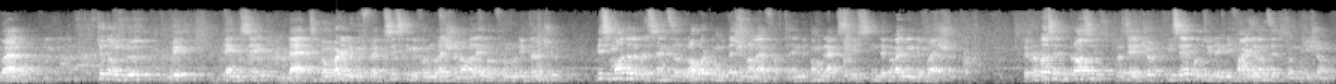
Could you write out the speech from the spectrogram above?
Well, to conclude, we can say that compared with existing formulation available from literature, this model presents a lower computational effort and complexities in the governing equation. The proposed process procedure is able to identify the onset condition,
